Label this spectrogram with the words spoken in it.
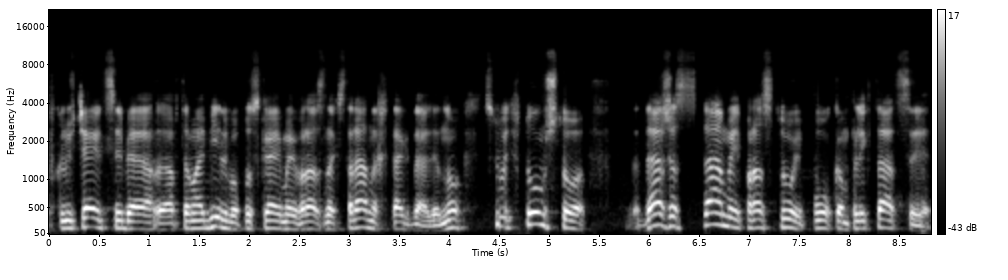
включают в себя автомобили, выпускаемые в разных странах и так далее. Но суть в том, что даже самый простой по комплектации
